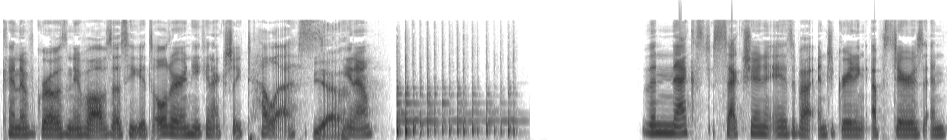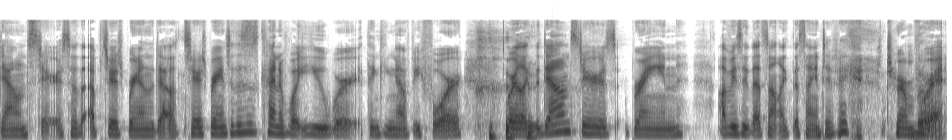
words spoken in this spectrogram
kind of grows and evolves as he gets older and he can actually tell us. Yeah. You know? The next section is about integrating upstairs and downstairs. So the upstairs brain and the downstairs brain. So this is kind of what you were thinking of before, where like the downstairs brain, obviously that's not like the scientific term for it,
